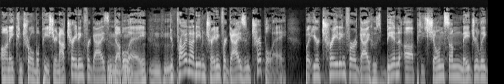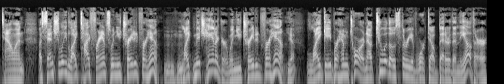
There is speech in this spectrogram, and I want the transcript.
on a controllable piece. You're not trading for guys in mm-hmm. double A. Mm-hmm. You're probably not even trading for guys in triple A. But you're trading for a guy who's been up. He's shown some major league talent, essentially like Ty France when you traded for him, mm-hmm. like Mitch Haniger when you traded for him, Yep. like Abraham Toro. Now, two of those three have worked out better than the other,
